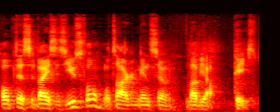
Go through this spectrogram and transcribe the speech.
hope this advice is useful. We'll talk again soon. Love y'all. Peace.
